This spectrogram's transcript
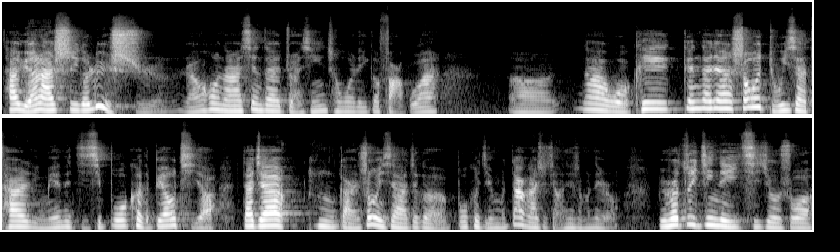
他原来是一个律师，然后呢，现在转型成为了一个法官。呃，那我可以跟大家稍微读一下它里面的几期播客的标题啊，大家感受一下这个播客节目大概是讲些什么内容。比如说最近的一期就是说。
